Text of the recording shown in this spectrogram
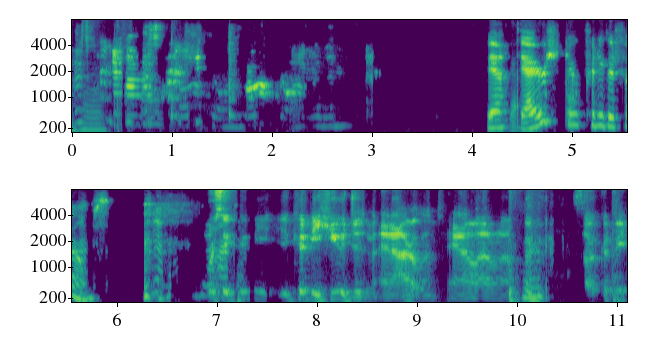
there's Mhm. pretty good films in Ireland. Yeah, Yeah. the Irish do pretty good films. Of course, it could be it could be huge in, in Ireland. You know, I don't know. so it could be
